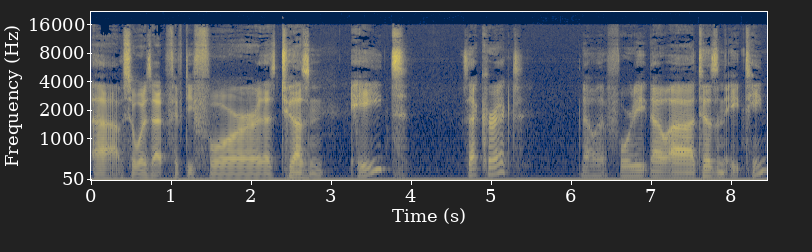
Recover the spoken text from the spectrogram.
uh, so, what is that? 54, that's 2008? Is that correct? No, 40, no, uh, 2018?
